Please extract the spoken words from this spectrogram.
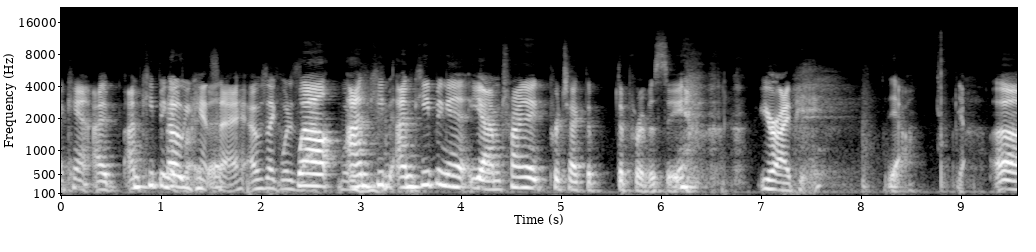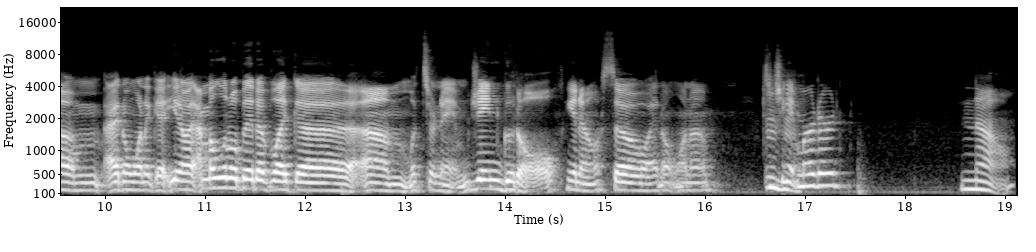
I can't. I I'm keeping. Oh, it you can't say. I was like, what is Well, that? What I'm is- keep I'm keeping it. Yeah, I'm trying to protect the the privacy. your IP. yeah. Yeah. Um, I don't want to get you know I'm a little bit of like a um what's her name Jane Goodall you know so I don't want to. Did she get Mhm. murdered? No.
